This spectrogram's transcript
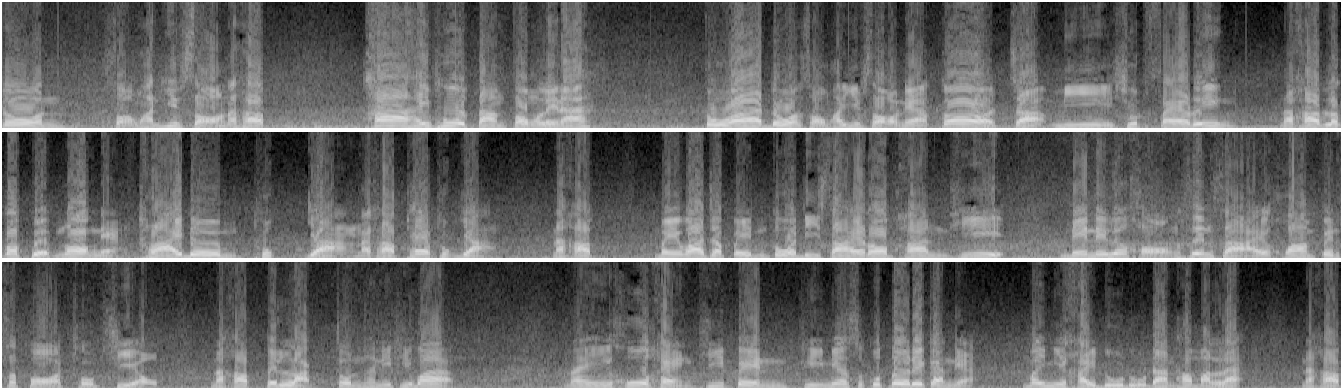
โดน 2022 นะครับ ถ้าให้พูดตามตรงเลยนะ ตัวโดน 2022 เนี่ย ก็จะมีชุดแฟริง นะครับแล้วก็เปลือกนอกเนี่ยคล้ายเดิมทุกอย่างนะครับแทบทุกอย่างนะครับไม่ว่าจะเป็นตัวดีไซน์รอบคันที่เน้นในเรื่องของเส้นสายความเป็นสปอร์ตโฉบเฉี่ยวนะครับเป็นหลักจนชนิดที่ว่าในคู่แข่งที่เป็นพรีเมียมสกูตเตอร์ด้วยกันเนี่ยไม่มีใครดูดุดันเท่ามันแล้วนะครับ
